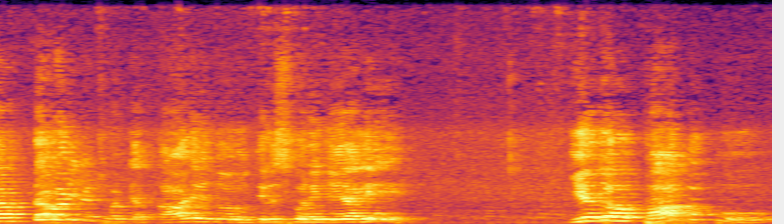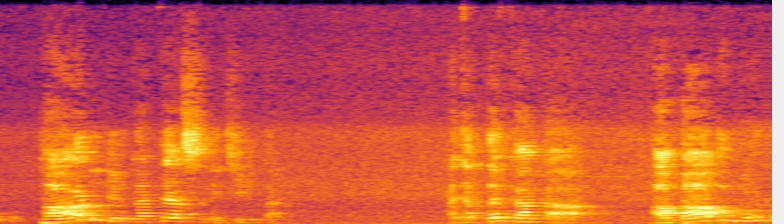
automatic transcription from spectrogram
కట్టబడినటువంటి ఆ తాడేదో నువ్వు తెలుసుకొని చేయాలి? ఏదో పాపపు తాడు నేను కట్టేస్తుంది జీవితాన్ని అది అర్థం కాక ఆ పాపం మూట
